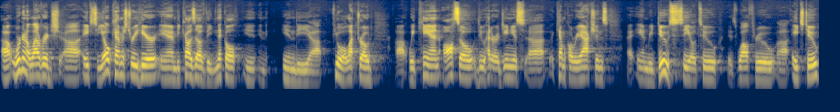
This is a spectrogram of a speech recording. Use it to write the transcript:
Uh, we're going to leverage uh, HCO chemistry here, and because of the nickel in, in the, in the uh, fuel electrode, uh, we can also do heterogeneous uh, chemical reactions and reduce CO2 as well through H2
